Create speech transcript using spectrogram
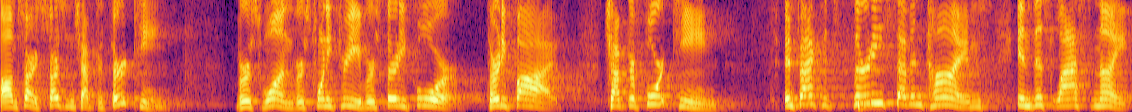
I'm sorry, it starts in chapter 13, verse 1, verse 23, verse 34, 35, chapter 14. In fact, it's 37 times in this last night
